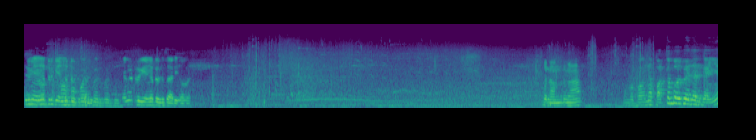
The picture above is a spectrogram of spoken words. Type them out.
இருக்கு எங்கிட்ட இருக்கு எங்கிட்ட போயிரு, இருக்கு போயிரு, போயிரு, போயிரு. எங்கிட்ட இருக்கு எங்கிட்ட இருக்கு சாரி வாங்க. சரி, நான் வந்துருங்க. உங்க பக்கம் பத்தொன்பது பேர் தான் இருக்காங்க?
